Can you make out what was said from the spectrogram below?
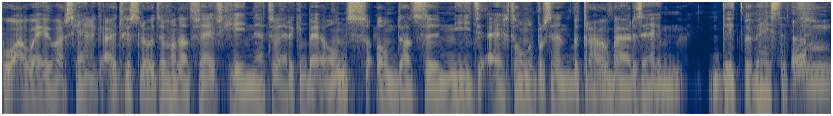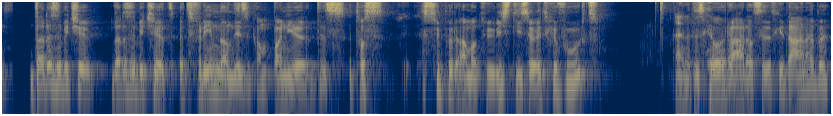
Huawei waarschijnlijk uitgesloten van dat 5G-netwerk bij ons, omdat ze niet echt 100% betrouwbaar zijn. Dit bewijst het. Um, dat is een beetje, dat is een beetje het, het vreemde aan deze campagne. Het, is, het was super amateuristisch uitgevoerd. En het is heel raar dat ze dat gedaan hebben.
